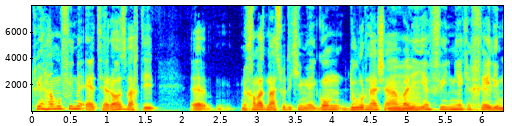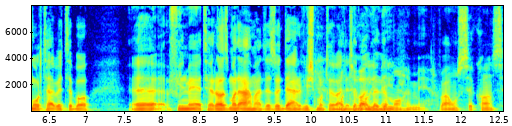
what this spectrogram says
توی همون فیلم اعتراض وقتی می‌خوام از مسعود کیمیایی گم دور نشم مم. ولی یه فیلمیه که خیلی مرتبطه با فیلم اعتراض مال احمد رضا درویش متولد, متولد ماه مهر و اون سکانس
